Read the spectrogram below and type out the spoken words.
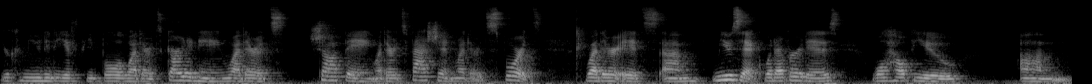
your community of people, whether it's gardening, whether it's shopping, whether it's fashion, whether it's sports, whether it's um, music, whatever it is, will help you um,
